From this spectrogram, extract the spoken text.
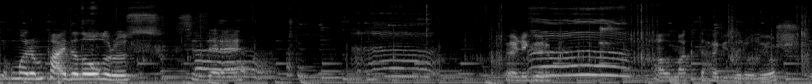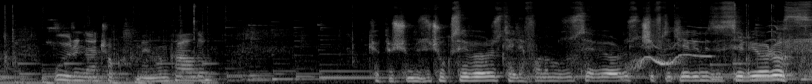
Umarım faydalı oluruz sizlere. Böyle görüp almak daha güzel oluyor. Bu üründen çok memnun kaldım. Köpüşümüzü çok seviyoruz, telefonumuzu seviyoruz, çiftlik evimizi seviyoruz.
